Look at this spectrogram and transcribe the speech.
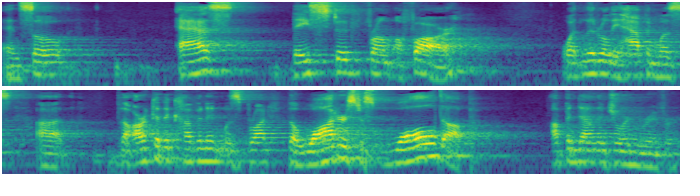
And so, as they stood from afar. What literally happened was uh, the Ark of the Covenant was brought, the waters just walled up, up and down the Jordan River.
